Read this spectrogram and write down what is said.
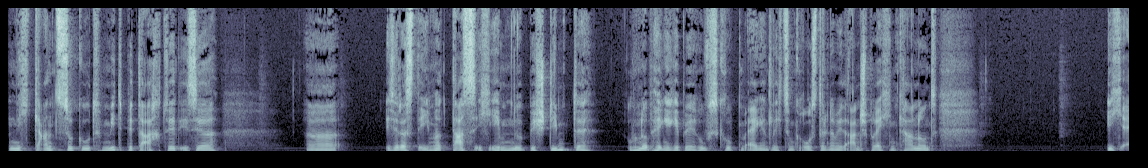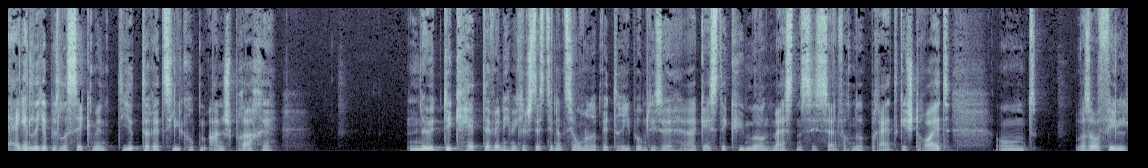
nicht ganz so gut mitbedacht wird, ist ja, äh, ist ja das Thema, dass ich eben nur bestimmte unabhängige Berufsgruppen eigentlich zum Großteil damit ansprechen kann und ich eigentlich ein bisschen segmentiertere Zielgruppenansprache nötig hätte, wenn ich mich als Destination oder Betrieb um diese äh, Gäste kümmere und meistens ist es einfach nur breit gestreut. Und was aber viel,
